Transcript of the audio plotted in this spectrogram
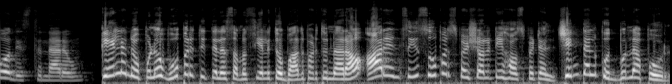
బోధిస్తున్నారు కీళ్ళ నొప్పులు ఊపిరితిత్తుల సమస్యలతో బాధపడుతున్నారా RNC super speciality hospital Chintal Kutbullapur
